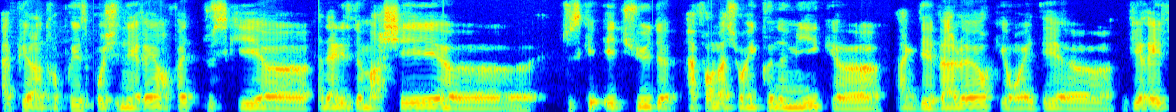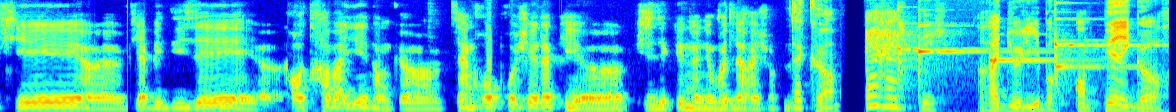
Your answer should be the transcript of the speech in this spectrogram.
appui à l'entreprise pour générer en fait tout ce qui est analyse de marché, tout ce qui est études, information économique, avec des valeurs qui ont été vérifiées, viabilisées et retravaillées. Donc, c'est un gros projet là qui, qui se décline au niveau de la région. D'accord. RLP. Radio libre en Périgord.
